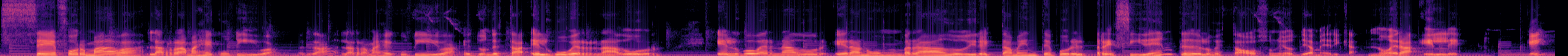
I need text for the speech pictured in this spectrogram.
se formaba la rama ejecutiva, ¿verdad? La rama ejecutiva es donde está el gobernador. El gobernador era nombrado directamente por el presidente de los Estados Unidos de América, no era electo. ¿ok?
